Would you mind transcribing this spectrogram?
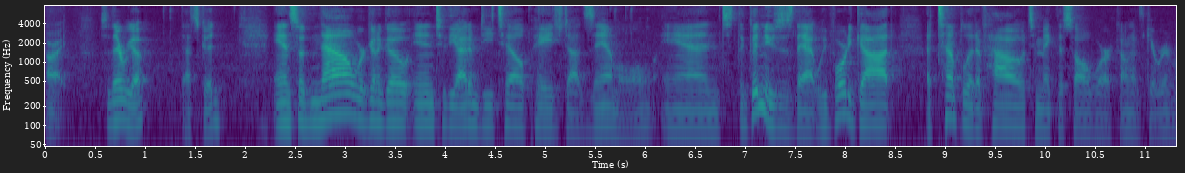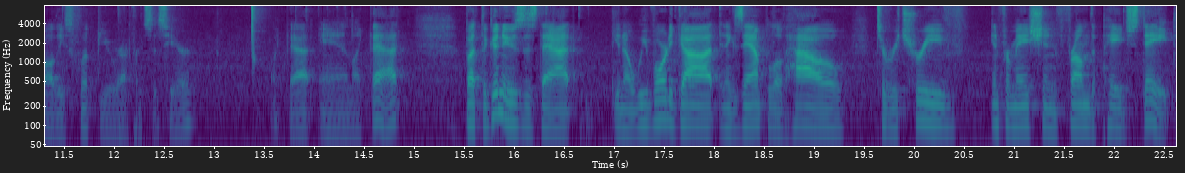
All right, so there we go. That's good. And so now we're going to go into the item detail page.xaml. And the good news is that we've already got a template of how to make this all work. I'm going to get rid of all these flip view references here, like that and like that. But the good news is that you know we've already got an example of how to retrieve information from the page state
